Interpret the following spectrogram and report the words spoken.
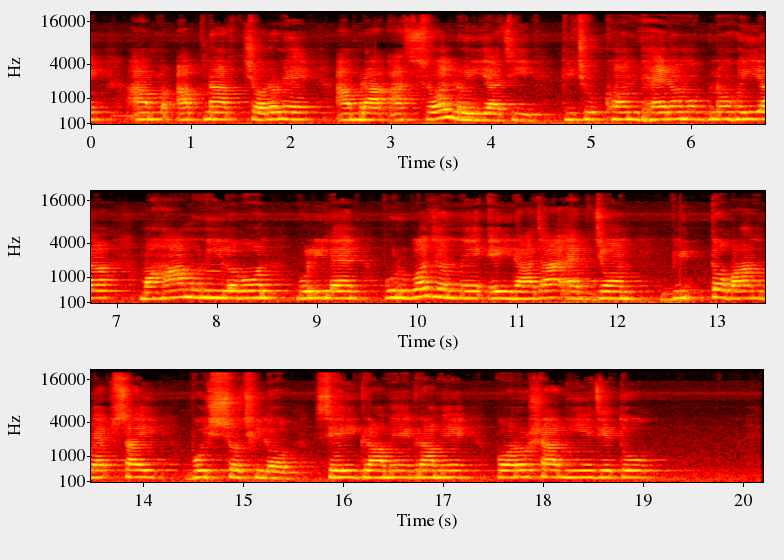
আপনার চরণে আমরা আশ্রয় লইয়াছি। কিছুক্ষণ ধ্যানমগ্ন হইয়া মহামুনি লবণ বলিলেন, পূর্বজন্মে এই রাজা একজন বিত্তবান ব্যবসায়ী বৈশ্য ছিল। সেই গ্রামে গ্রামে পরশা নিয়ে যেত।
